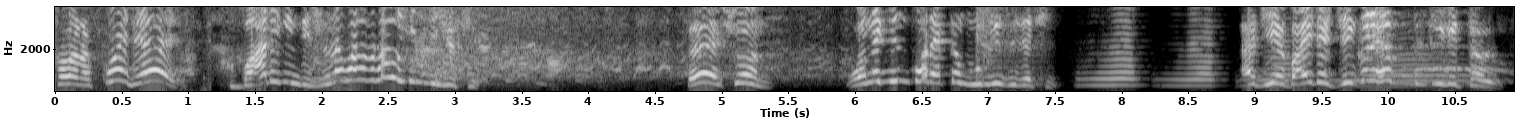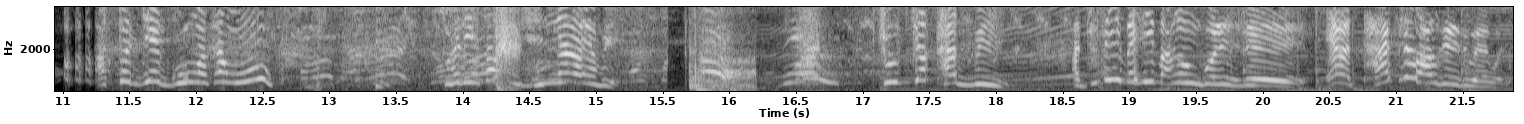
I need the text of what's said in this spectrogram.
সালারা কই রে? বাড়ি কিনতেছে না, বাড়া বাড়া কিনতে এসেছে এ শোন, অনেকদিন পর একটা মুরগি খুঁজেছি। আজ এ বাড়িটা জি করে হোক বিক্রি করতে হবে। আর তোর যে গু মাখা মুখ, তুই দিয়ে তো ঘৃণা লাগবে চুপচাপ থাকবি। আর যদি বেশি পালন করিস রে এবার থাকলে বাল করে দিবে একবারে।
